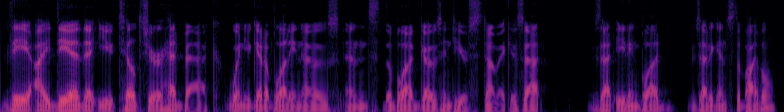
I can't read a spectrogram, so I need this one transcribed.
the idea that you tilt your head back when you get a bloody nose and the blood goes into your stomach is that is that eating blood? Is that against the Bible?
